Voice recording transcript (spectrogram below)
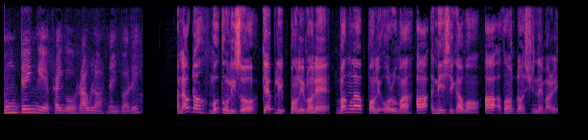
မုန်တိန်ငယ်ဖရိုက်ကိုရောက်လာနိုင်ပါတယ်အနောက်တောင်မုတ်တုံလီဆိုကက်ပလီပွန်လီဘလွန်နဲ့ဘင်္ဂလားပွန်လီအိုရိုမှာအာအနည်းရှိကောင်းပေါအာအသွန်တော့ရှိနေပါတယ်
